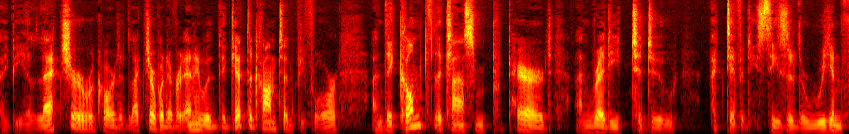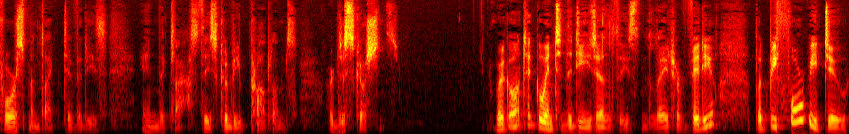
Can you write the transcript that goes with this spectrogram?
may be a lecture, a recorded lecture, whatever. Anyway, they get the content before and they come to the classroom prepared and ready to do activities. These are the reinforcement activities in the class. These could be problems or discussions. We're going to go into the details of these in a later video, but before we do,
